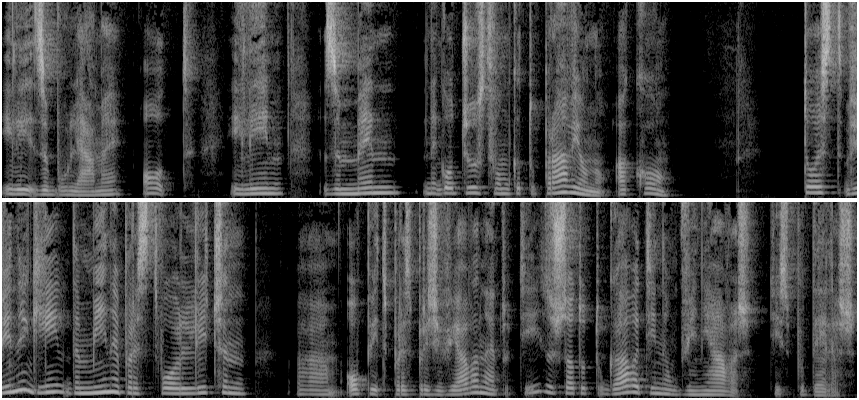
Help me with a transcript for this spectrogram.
или заболяме от. Или за мен не го чувствам като правилно, ако. Тоест, винаги да мине през твой личен а, опит, през преживяването ти, защото тогава ти не обвиняваш, ти споделяш.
